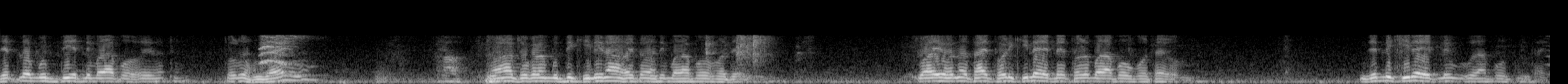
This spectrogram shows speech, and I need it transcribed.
જેટલો બુદ્ધિ એટલી બળાપો થોડું સમજાય? નાના છોકરા બુદ્ધિ ખીલી ના હોય તો હજી બળાપો વધે. ચોઈ થાય થોડી ખીલે એટલે થોડો બળાપો ઊભો થયો. જેટલી ખીલે એટલી બળાપો ઉત્પન્ન થાય.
